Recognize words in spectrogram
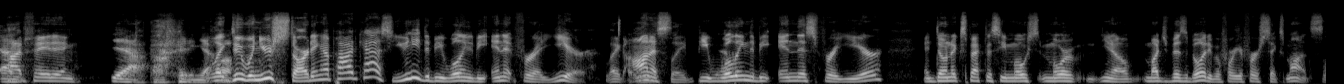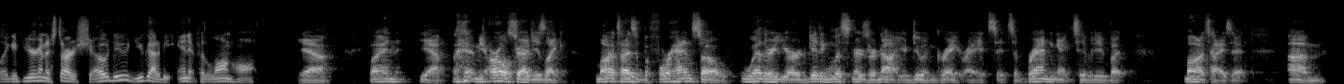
And Pod fading. Yeah, pod fading. Yeah. Like, oh. dude, when you're starting a podcast, you need to be willing to be in it for a year. Like, oh, honestly, be yeah. willing to be in this for a year and don't expect to see most more, you know, much visibility before your first six months. Like, if you're going to start a show, dude, you got to be in it for the long haul. Yeah. Well, and yeah, I mean, our whole strategy is like, monetize it beforehand. So whether you're getting listeners or not, you're doing great, right? It's it's a branding activity, but monetize it. Um,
